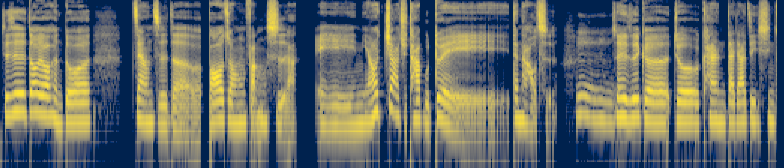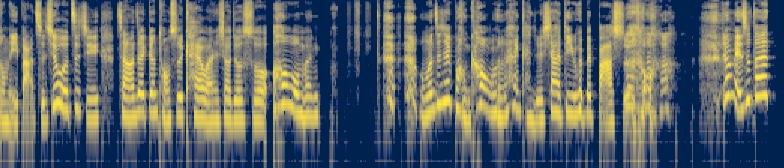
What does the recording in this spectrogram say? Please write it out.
其实都有很多这样子的包装方式啦。诶，你要 judge 它不对，但它好吃，嗯嗯，所以这个就看大家自己心中的一把尺。其实我自己常常在跟同事开玩笑，就说哦，我们 我们这些广告文案感觉下地狱会被拔舌头，就每次都在。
